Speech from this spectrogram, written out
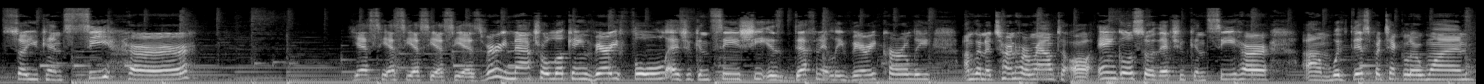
so you can see her Yes, yes, yes, yes, yes. Very natural looking, very full. As you can see, she is definitely very curly. I'm going to turn her around to all angles so that you can see her. Um, with this particular one,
